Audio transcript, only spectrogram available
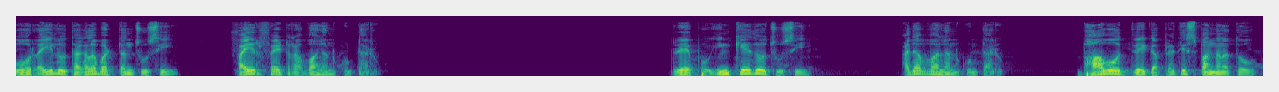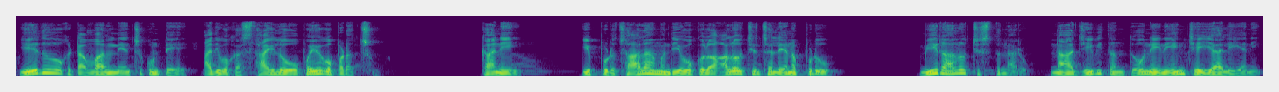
ఓ రైలు తగలబట్టం చూసి ఫైర్ ఫైటర్ అవ్వాలనుకుంటారు. రేపు ఇంకేదో చూసి అదవ్వాలనుకుంటారు. భావోద్వేగ ప్రతిస్పందనతో ఏదో ఒకటి అవ్వాలని ఎంచుకుంటే అది ఒక స్థాయిలో ఉపయోగపడొచ్చు. కానీ ఇప్పుడు చాలామంది యువకులు ఆలోచించలేనప్పుడు మీరు ఆలోచిస్తున్నారు నా జీవితంతో నేనేం చెయ్యాలి అని.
